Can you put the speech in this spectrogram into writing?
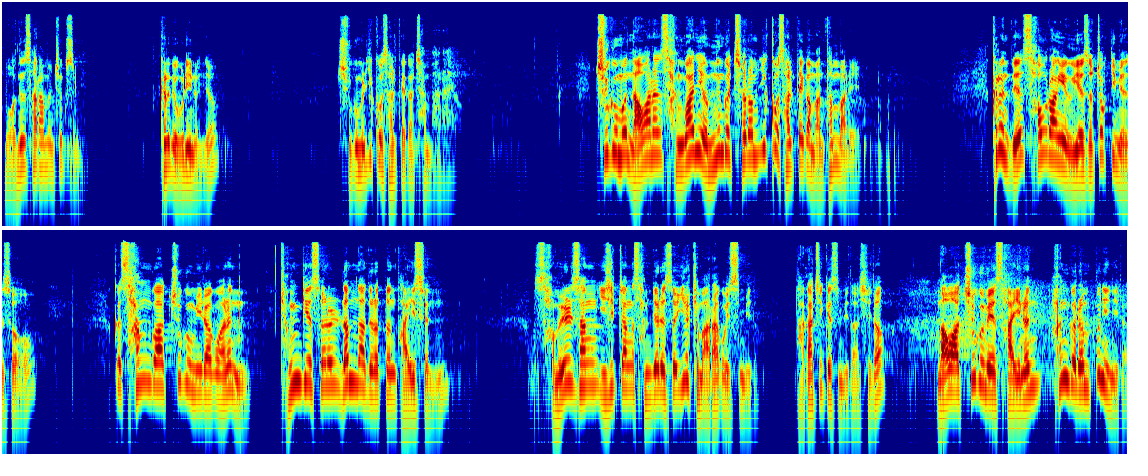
모든 사람은 죽습니다. 그런데 우리는요, 죽음을 잊고 살 때가 참 많아요. 죽음은 나와는 상관이 없는 것처럼 잊고 살 때가 많단 말이에요. 그런데 사울왕에 의해서 쫓기면서 그 삶과 죽음이라고 하는 경계선을 넘나들었던 다윗은 사무엘상 20장 3절에서 이렇게 말하고 있습니다. 다 같이 읽겠습니다. 시작. 나와 죽음의 사이는 한 걸음뿐이니라.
